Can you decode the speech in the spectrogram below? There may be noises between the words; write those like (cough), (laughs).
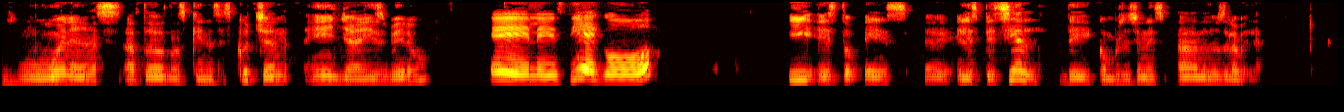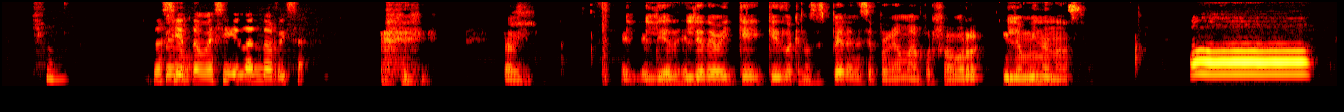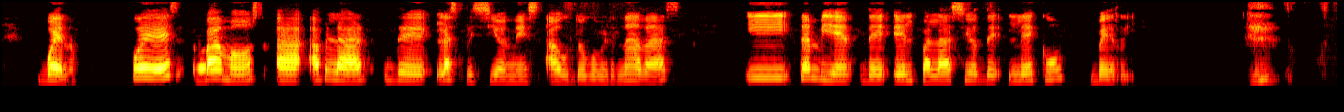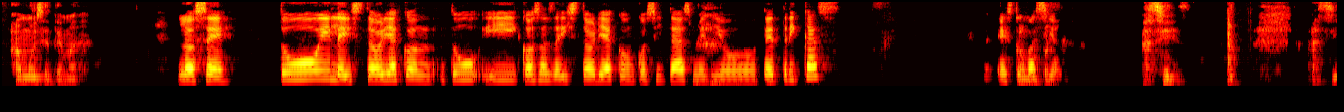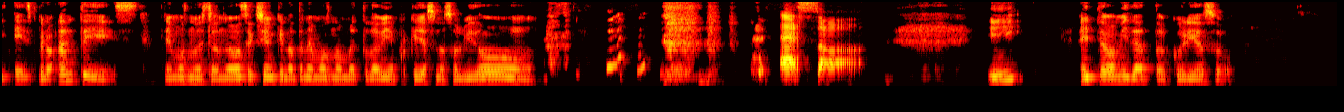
Buenas a todos los que nos escuchan. Ella es Vero. Él es Diego. Y esto es eh, el especial de conversaciones a la luz de la vela. (laughs) Lo siento, me sigue dando risa. (laughs) Está bien. El, día, el, día, de hoy, ¿qué, ¿qué, es lo que nos espera en este programa? Por favor, ilumínanos. Oh, bueno, pues vamos a hablar de las prisiones autogobernadas y también del el palacio de Leku Berry. (gasps) Amo ese tema. Lo sé. Tú y la historia con. Tú y cosas de historia con cositas medio tétricas. Es tu pasión. (laughs) Así es. Así es, pero antes tenemos nuestra nueva sección que no tenemos nombre todavía porque ya se nos olvidó. (laughs) Eso. Y ahí te va mi dato curioso.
